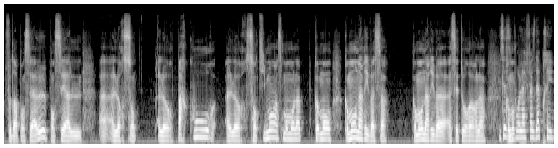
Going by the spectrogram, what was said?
Il faudra penser à eux, penser à, l- à, à leur, sen- à leur parcours, à leurs sentiments à ce moment-là. Comment, comment on arrive à ça? Comment on arrive à, à cette horreur-là? Et ça, Comment- c'est pour la phase d'après.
